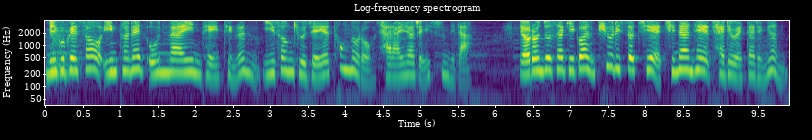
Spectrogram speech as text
미국에서 인터넷 온라인 dating은 이성 교제의 통로로 잘 알려져 있습니다. 여론조사 기관 퓨 리서치의 지난해 자료에 따르면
